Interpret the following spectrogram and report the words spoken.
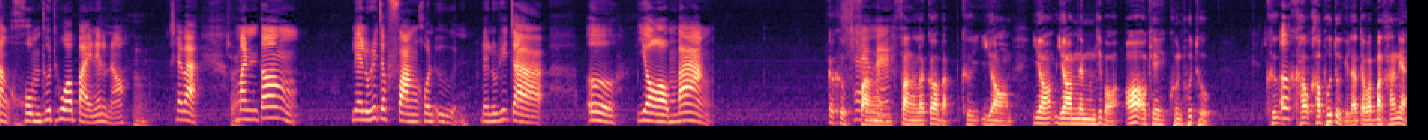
สังคมทั่ว ๆ ไปเนี่ยแหละเนาะอืมใช่ป่ะใช่มันต้องเรียนรู้ที่จะฟังคนอื่น เรียนรู้ที่จะ เออ ยอมบ้าง ก็คือใช่ฟังไหมฟังแล้วก็แบบคือยอม ยอมยอมในมุมที่บอกว่าอ๋อโอเค คุณพูดถูก คือเออเขาเขาพูดถูกอยู่แล้วแต่ว่าบางครั้งเนี่ย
